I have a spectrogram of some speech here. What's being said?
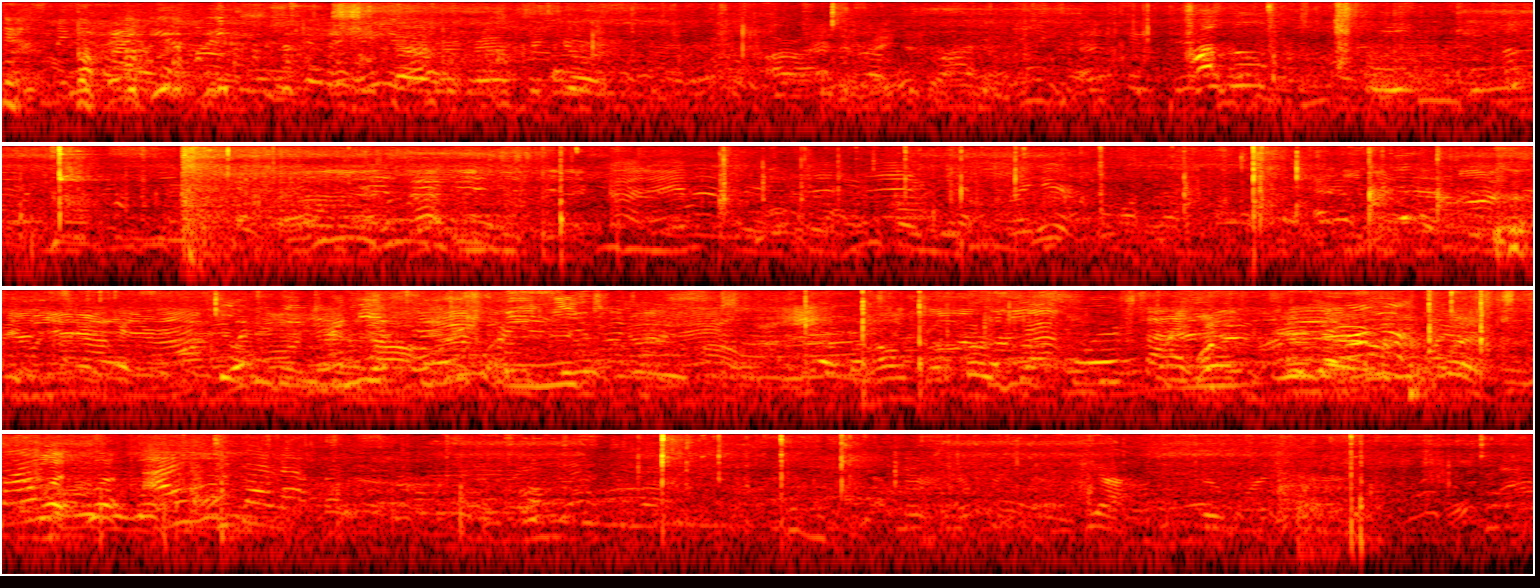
What did? I need four. I need two.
